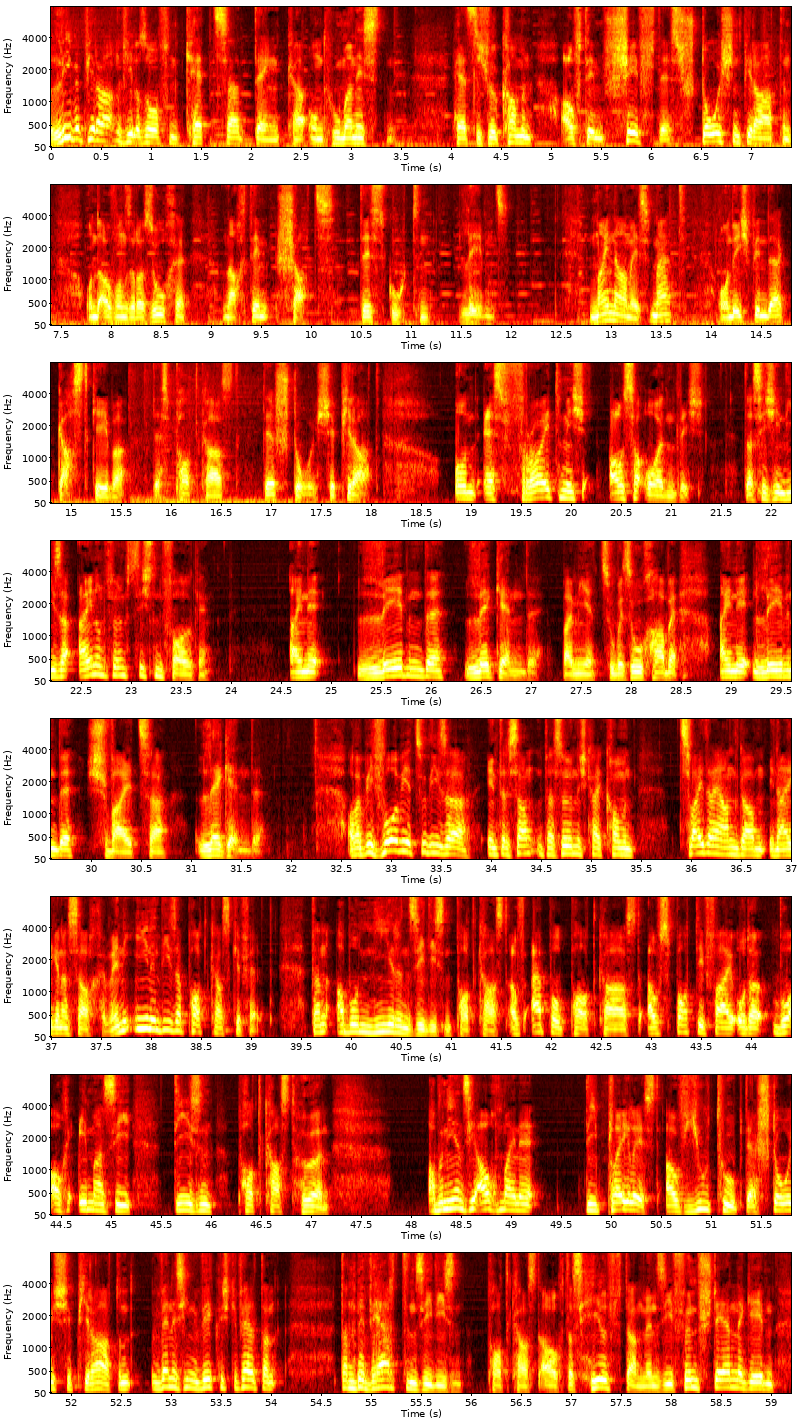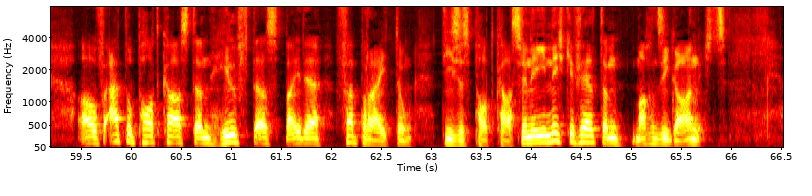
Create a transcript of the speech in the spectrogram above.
Liebe Piratenphilosophen, Ketzer, Denker und Humanisten. Herzlich willkommen auf dem Schiff des stoischen Piraten und auf unserer Suche nach dem Schatz des guten Lebens. Mein Name ist Matt und ich bin der Gastgeber des Podcasts Der stoische Pirat. Und es freut mich außerordentlich, dass ich in dieser 51. Folge eine lebende Legende bei mir zu Besuch habe, eine lebende Schweizer Legende. Aber bevor wir zu dieser interessanten Persönlichkeit kommen, zwei, drei Angaben in eigener Sache. Wenn Ihnen dieser Podcast gefällt, dann abonnieren Sie diesen Podcast auf Apple Podcast, auf Spotify oder wo auch immer Sie diesen Podcast hören. Abonnieren Sie auch meine die Playlist auf YouTube, der stoische Pirat. Und wenn es Ihnen wirklich gefällt, dann, dann bewerten Sie diesen Podcast auch. Das hilft dann, wenn Sie fünf Sterne geben auf Apple Podcast, dann hilft das bei der Verbreitung dieses Podcasts. Wenn er Ihnen nicht gefällt, dann machen Sie gar nichts.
